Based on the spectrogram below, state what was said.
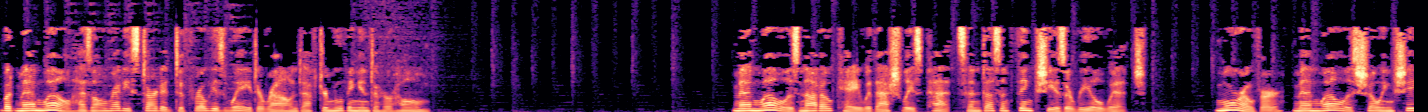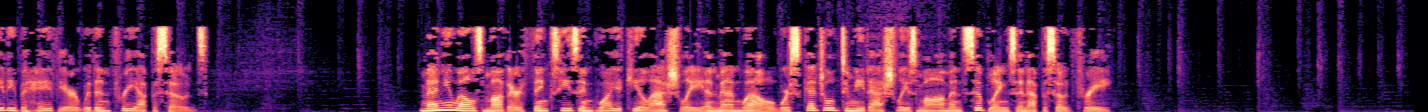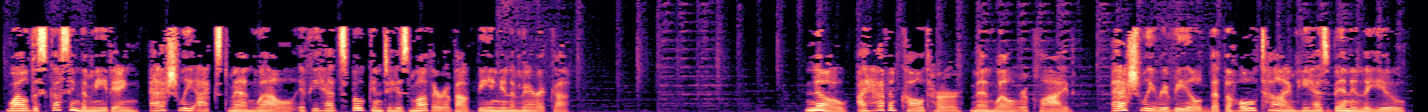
But Manuel has already started to throw his weight around after moving into her home. Manuel is not okay with Ashley's pets and doesn't think she is a real witch. Moreover, Manuel is showing shady behavior within three episodes. Manuel's mother thinks he's in Guayaquil Ashley and Manuel were scheduled to meet Ashley's mom and siblings in episode 3. While discussing the meeting, Ashley asked Manuel if he had spoken to his mother about being in America. No, I haven't called her, Manuel replied. Ashley revealed that the whole time he has been in the U.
